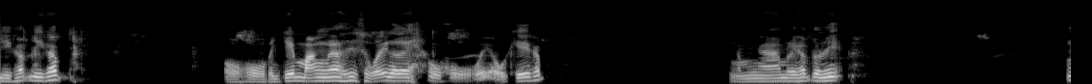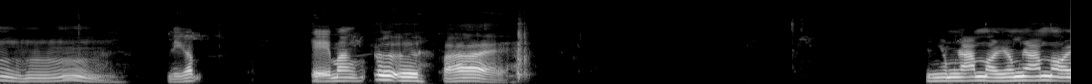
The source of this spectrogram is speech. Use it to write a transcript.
นี่ครับ นี่ครับ โอ้โห เป็นเจ๊มังนะที่สวยเลย โอ้โห โอเคครับ งามๆเลยครับตัวนี้ อือหือนี่ครับเจมัง เออเออไปกินงามๆหน่อยงามๆหน่อย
